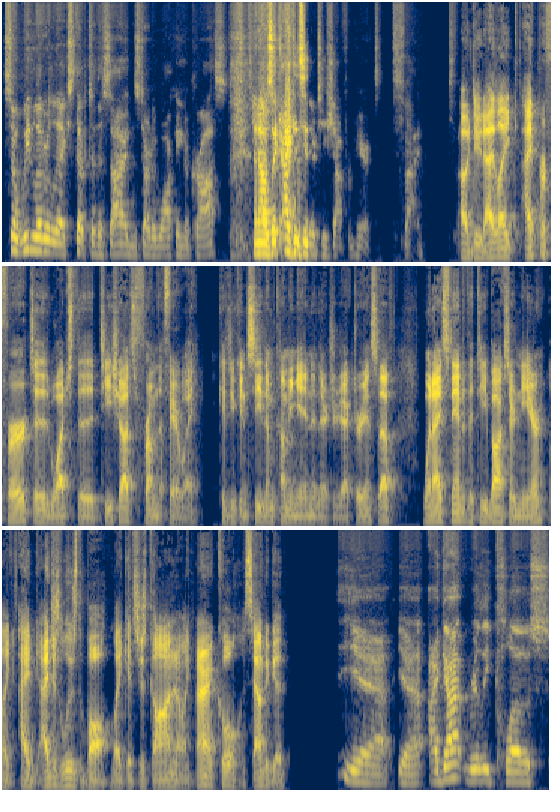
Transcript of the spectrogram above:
so we literally like stepped to the side and started walking across. And I was like, I can see their tee shot from here. It's, it's fine. It's fine. Oh, dude, I like I prefer to watch the tee shots from the fairway because you can see them coming in and their trajectory and stuff when I stand at the tee box or near, like I I just lose the ball. Like it's just gone, and I'm like, all right, cool. It sounded good. Yeah, yeah. I got really close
